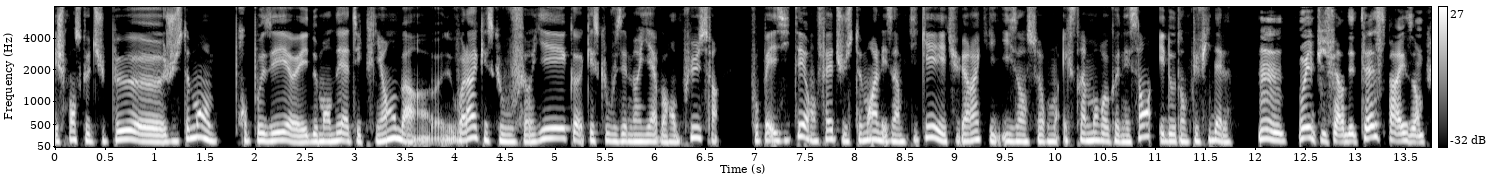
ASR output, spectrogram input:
Et je pense que tu peux justement proposer et demander à tes clients, ben voilà, qu'est-ce que vous feriez, qu'est-ce que vous aimeriez avoir en plus. Enfin, faut pas hésiter en fait justement à les impliquer et tu verras qu'ils en seront extrêmement reconnaissants et d'autant plus fidèles. Mmh. Oui, et puis faire des tests, par exemple.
